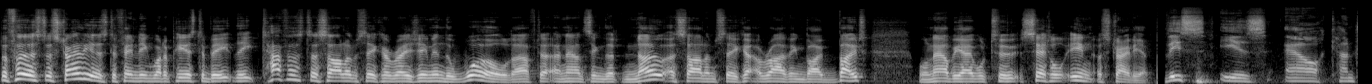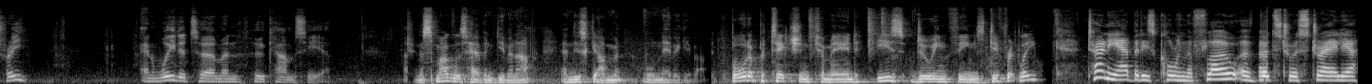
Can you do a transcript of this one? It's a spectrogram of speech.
But first, Australia is defending what appears to be the toughest asylum seeker regime in the world after announcing that no asylum seeker arriving by boat will now be able to settle in Australia. This is our country, and we determine who comes here. The smugglers haven't given up, and this government will never give up. Border Protection Command is doing things differently. Tony Abbott is calling the flow of boats to Australia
